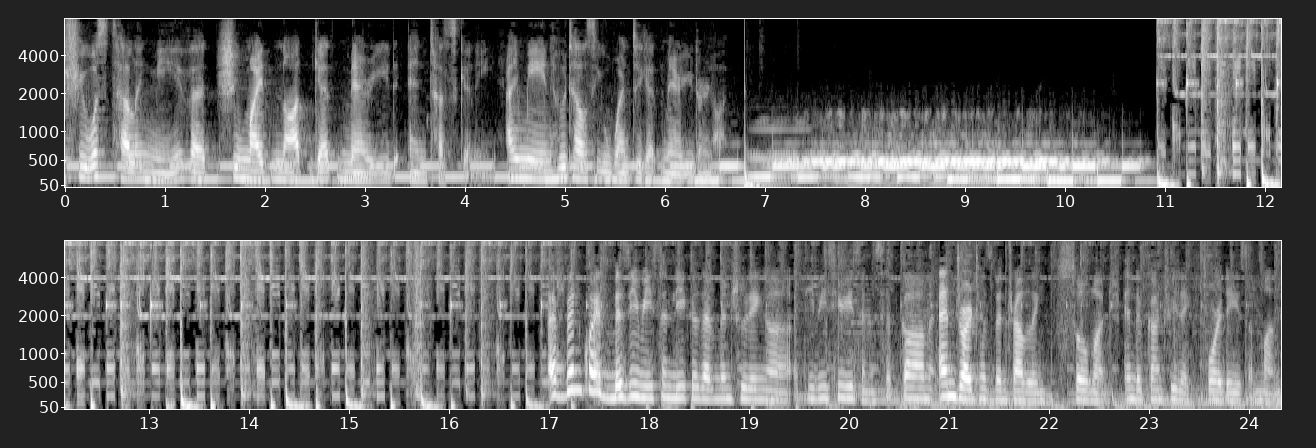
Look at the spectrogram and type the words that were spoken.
She was telling me that she might not get married in Tuscany. I mean, who tells you when to get married or not? I've been quite busy recently because I've been shooting a, TV series and a sitcom, and George has been traveling so much in the country, like four days a month.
